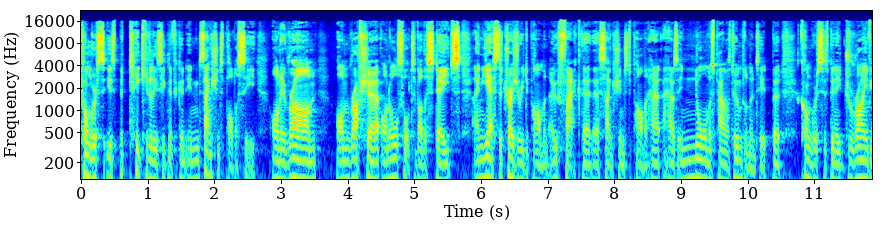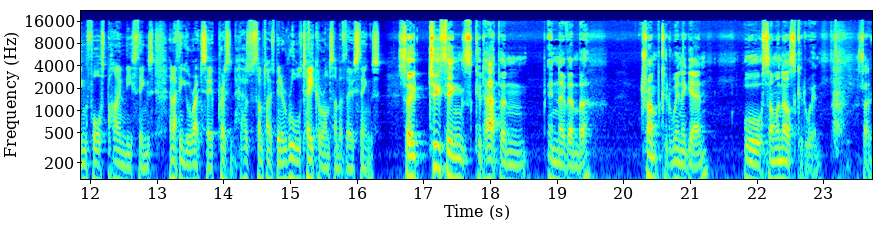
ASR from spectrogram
Congress is particularly significant in sanctions policy on Iran, on Russia, on all sorts of other states. And yes, the Treasury Department, OFAC, their, their sanctions department, ha- has enormous powers to implement it. But Congress has been a driving force behind these things. And I think you're right to say a president has sometimes been a rule taker on some of those things. So, two things could happen in November Trump could win again, or someone else could win. So,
